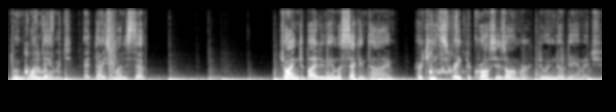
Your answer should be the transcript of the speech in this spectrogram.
doing 1 damage at dice minus 7. Trying to bite into him a second time, her teeth scraped across his armor, doing no damage.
